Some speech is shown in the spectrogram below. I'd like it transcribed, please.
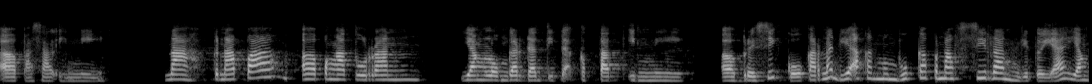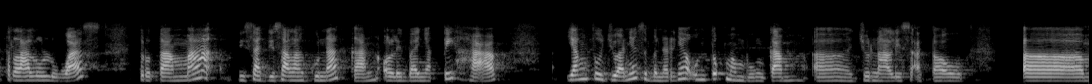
uh, pasal ini. Nah, kenapa uh, pengaturan yang longgar dan tidak ketat ini uh, beresiko karena dia akan membuka penafsiran gitu ya yang terlalu luas terutama bisa disalahgunakan oleh banyak pihak yang tujuannya sebenarnya untuk membungkam uh, jurnalis atau um,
